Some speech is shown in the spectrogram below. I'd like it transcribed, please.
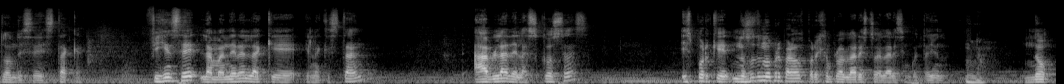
donde se destaca. Fíjense la manera en la, que, en la que están, habla de las cosas, es porque nosotros no preparamos, por ejemplo, hablar esto del Área 51. No. No,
